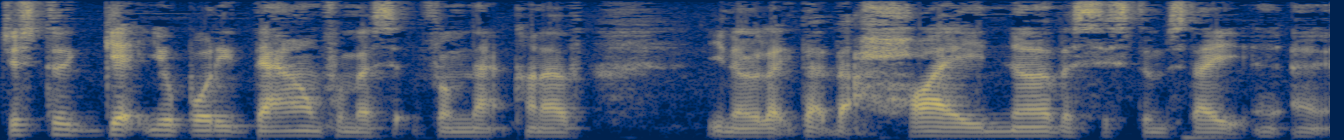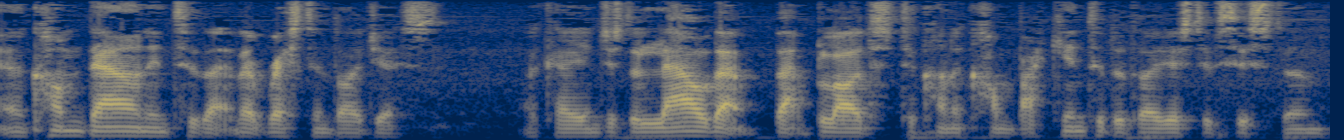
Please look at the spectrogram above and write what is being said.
just to get your body down from a, from that kind of, you know, like that, that high nervous system state and, and come down into that, that rest and digest okay? And just allow that that blood to kind of come back into the digestive system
